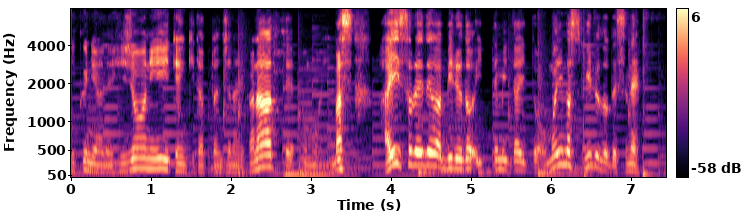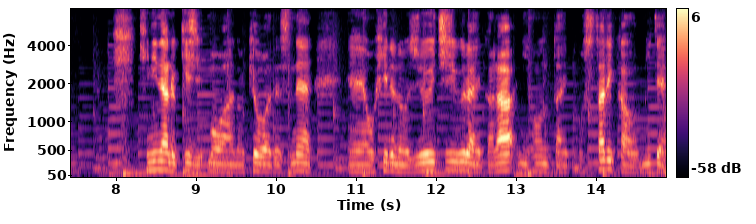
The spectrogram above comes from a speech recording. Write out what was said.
行くにはね、非常にいい天気だったんじゃないかなって思います。はい、それではビルド行ってみたいと思います。ビルドですね。気になる記事、もうあの今日はですね、えー、お昼の11時ぐらいから日本対コスタリカを見て、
